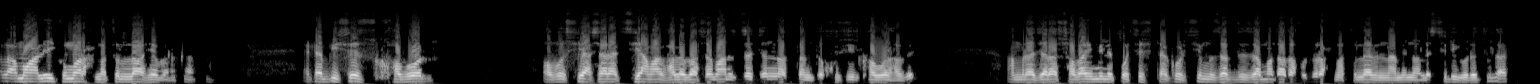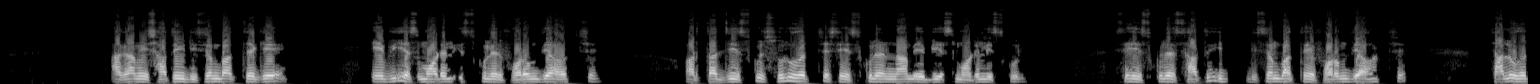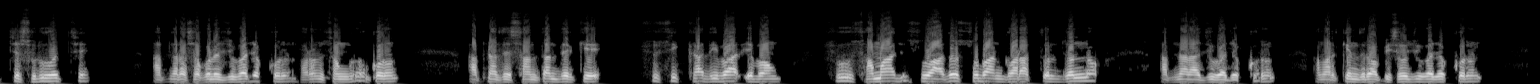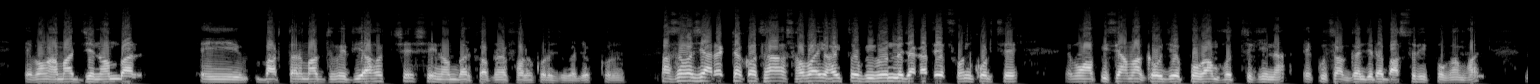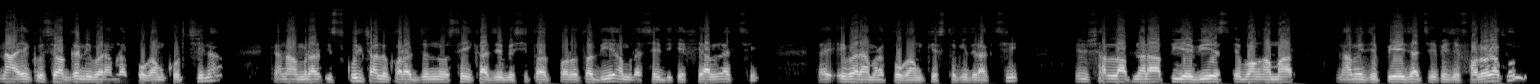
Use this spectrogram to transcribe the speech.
আসসালামু আলাইকুম রহমতুল্লাহ বরকাত একটা বিশেষ খবর অবশ্যই আশা রাখছি আমার ভালোবাসা মানুষদের জন্য অত্যন্ত খুশির খবর হবে। আমরা যারা সবাই মিলে প্রচেষ্টা করছি মুজাদ্দুজ্জামান দাদা হুজুর রহমতুল্লাহ নামে নলেজ সিটি গড়ে তোলার। আগামী সাতই ডিসেম্বর থেকে এবিএস মডেল স্কুলের ফরম দেওয়া হচ্ছে। অর্থাৎ যে স্কুল শুরু হচ্ছে, সেই স্কুলের নাম এবিএস মডেল স্কুল। সেই স্কুলের সাতই ডিসেম্বর থেকে ফর্ম দেওয়া হচ্ছে। চালু হচ্ছে, শুরু হচ্ছে। আপনারা সকলে যোগাযোগ করুন ফর্ম সংগ্রহ করুন। আপনাদের সন্তানদেরকে সুশিক্ষা দিবার এবং সুসমাজ সু আদর্শবান গড়ার জন্য আপনারা যোগাযোগ করুন। আমার কেন্দ্র অফিসেও যোগাযোগ করুন এবং আমার যে নম্বর এই বার্তার মাধ্যমে দেওয়া হচ্ছে, সেই নম্বরকে আপনারা ফলো করে যোগাযোগ করুন। পাশাপাশি আরেকটা কথা, সবাই হয়তো বিভিন্ন জায়গাতে ফোন করছে এবং অফিসে আমাকেও যে প্রোগ্রাম হচ্ছে কি না একুশে অজ্ঞান যেটা বাৎসরিক প্রোগ্রাম হয়, না, একুশে অজ্ঞান এবার আমরা প্রোগ্রাম করছি না। কেন আমরা স্কুল চালু করার জন্য সেই কাজে বেশি তৎপরতা দিয়ে আমরা সেই দিকে খেয়াল রাখছি। তাই এবারে আমরা প্রোগ্রামকে স্থগিত রাখছি। ইনশাল্লাহ আপনারা পিএবিএস এবং আমার নামে যে পেজ আছে পেজে ফলো রাখুন,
